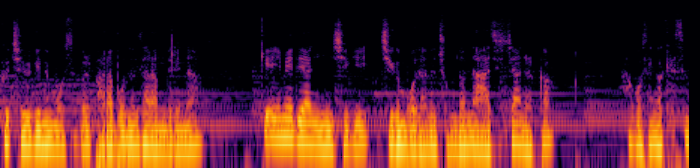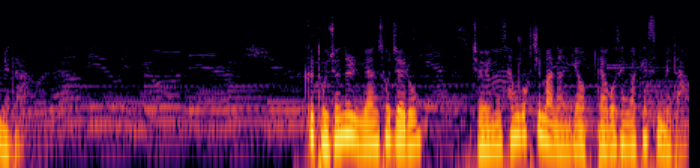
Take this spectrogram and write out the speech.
그 즐기는 모습을 바라보는 사람들이나 게임에 대한 인식이 지금보다는 좀 더 나아지지 않을까 하고 생각했습니다. 그 도전을 위한 소재로 저희는 삼국지만한 게 없다고 생각했습니다.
